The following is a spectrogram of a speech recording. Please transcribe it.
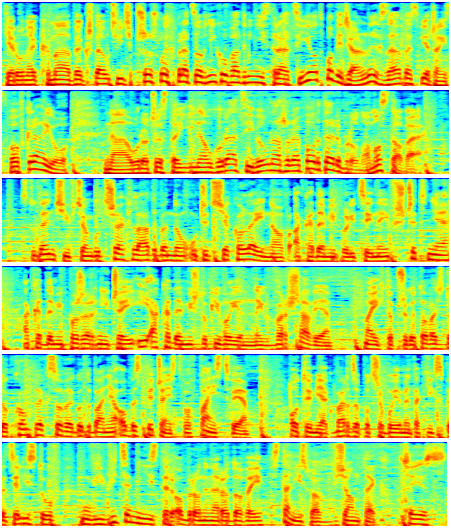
Kierunek ma wykształcić przyszłych pracowników administracji odpowiedzialnych za bezpieczeństwo w kraju. Na uroczystej inauguracji był nasz reporter Bruno Mostowe. Studenci w ciągu trzech lat będą uczyć się kolejno w Akademii Policyjnej w Szczytnie, Akademii Pożarniczej i Akademii Sztuki Wojennej w Warszawie. Ma ich to przygotować do kompleksowego dbania o bezpieczeństwo w państwie. O tym, jak bardzo potrzebujemy takich specjalistów, mówi wiceminister obrony narodowej Stanisław Wziątek. To jest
